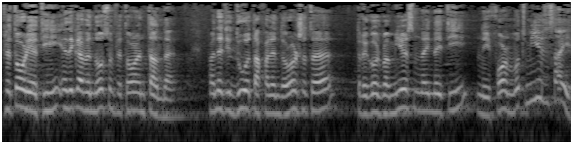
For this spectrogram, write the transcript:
fletorja e tij edhe i ka vendosur në fletoren tënde. Prandaj ti duhet ta falënderosh atë, të tregosh bamirësi ndaj ndaj tij në një formë më të mirë se sa ai.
